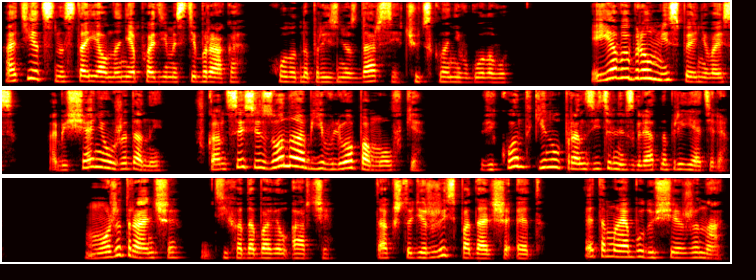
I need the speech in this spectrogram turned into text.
«Отец настоял на необходимости брака», — холодно произнес Дарси, чуть склонив голову. «И я выбрал мисс Пеннивайс. Обещания уже даны. В конце сезона объявлю о помолвке». Виконт кинул пронзительный взгляд на приятеля. «Может, раньше», — тихо добавил Арчи. «Так что держись подальше, Эд. Это моя будущая жена».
